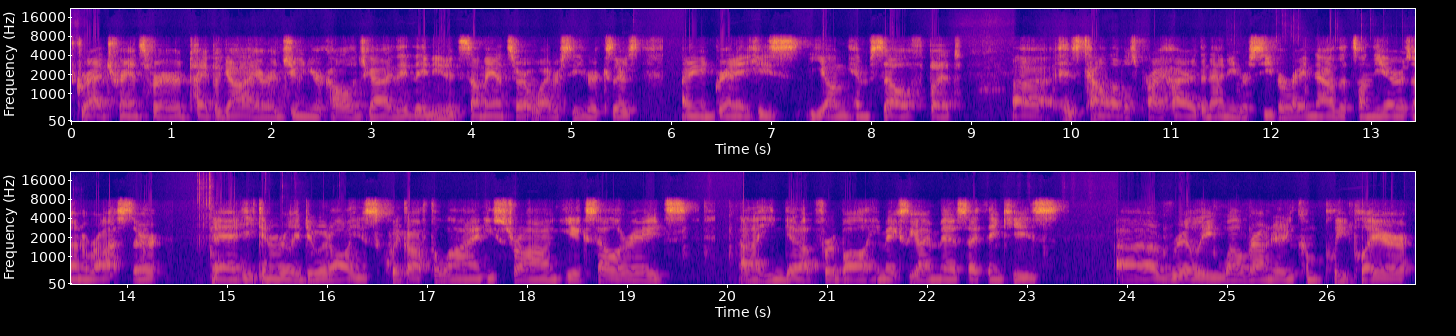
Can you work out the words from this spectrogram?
grad transfer type of guy or a junior college guy. They, they needed some answer at wide receiver because there's, I mean, granted, he's young himself, but uh, his talent level is probably higher than any receiver right now that's on the Arizona roster. And he can really do it all. He's quick off the line, he's strong, he accelerates, uh, he can get up for a ball, he makes the guy miss. I think he's a really well-rounded and complete player,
